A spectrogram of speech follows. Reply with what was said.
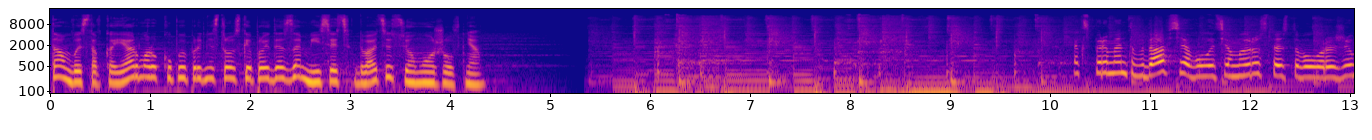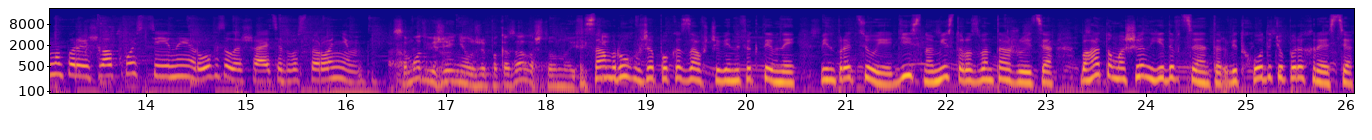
Там виставка ярмарок Купи Придністровське пройде за місяць, 27 жовтня. Експеримент вдався. Вулиця Миру з тестового режиму перейшла в постійний рух, залишається двостороннім. Само движение уже показало, что оно эффективно. Сам рух вже показав, що він ефективний. Він працює. Дійсно, місто розвантажується. Багато машин їде в центр, відходить у перехрестя.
